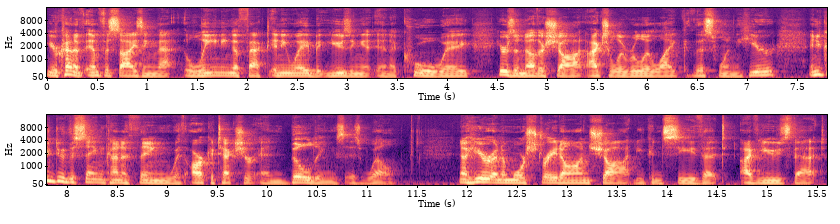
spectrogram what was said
you're kind of emphasizing that leaning effect anyway, but using it in a cool way. Here's another shot. I actually really like this one here. And you can do the same kind of thing with architecture and buildings as well. Now here in a more straight on shot, you can see that I've used that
